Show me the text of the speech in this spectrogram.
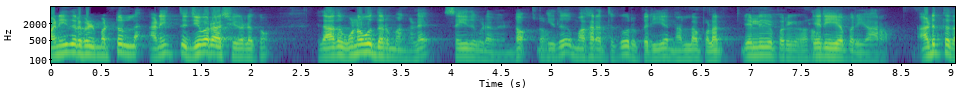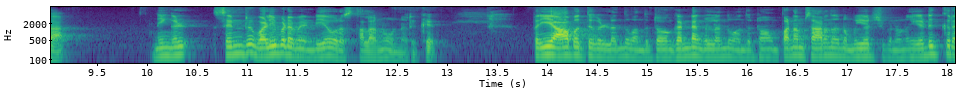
மனிதர்கள் மட்டும் இல்லை அனைத்து ஜீவராசிகளுக்கும் ஏதாவது உணவு தர்மங்களை செய்து விட வேண்டும். இது மகரத்துக்கு ஒரு பெரிய நல்ல பலன். எளிய பரிகாரம். எரிய பரிகாரம். அடுத்ததா நீங்கள் சென்று வழிபட வேண்டிய ஒரு ஸ்தலம்னு ஒன்று இருக்கு. பெரிய ஆபத்துகள்லேருந்து வந்துட்டோம் கண்டங்கள்லேருந்து வந்துட்டோம் பணம் சார்ந்து நம்ம முயற்சி பண்ணணும் எடுக்கிற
